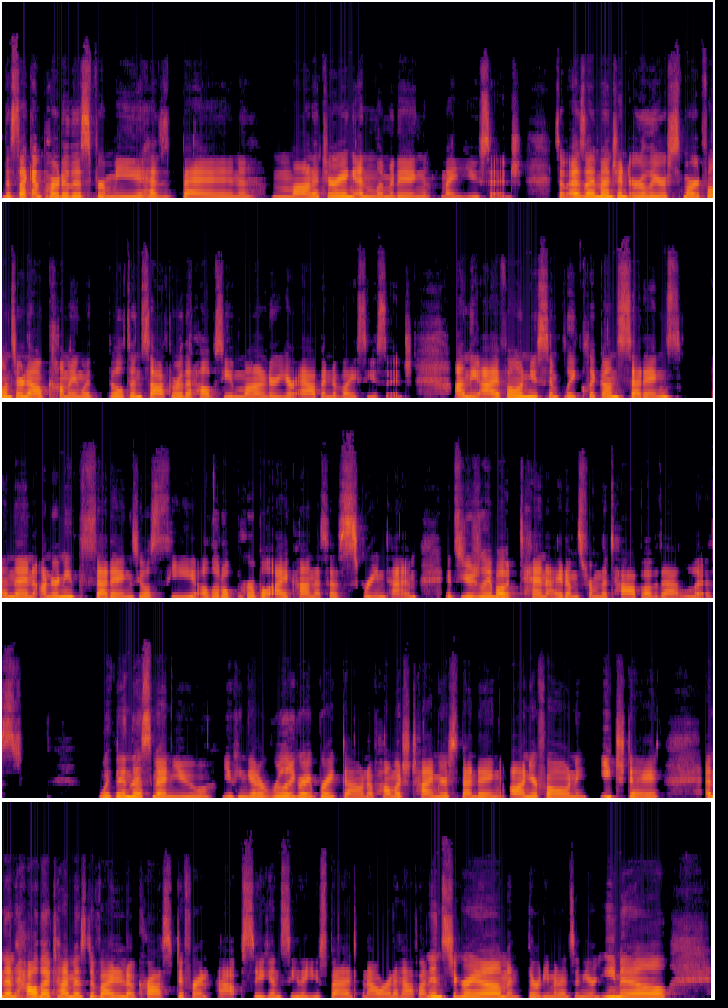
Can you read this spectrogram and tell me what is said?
The second part of this for me has been monitoring and limiting my usage. So, as I mentioned earlier, smartphones are now coming with built in software that helps you monitor your app and device usage. On the iPhone, you simply click on settings, and then underneath settings, you'll see a little purple icon that says screen time. It's usually about 10 items from the top of that list. Within this menu, you can get a really great breakdown of how much time you're spending on your phone each day, and then how that time is divided across different apps. So you can see that you spent an hour and a half on Instagram, and 30 minutes in your email,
